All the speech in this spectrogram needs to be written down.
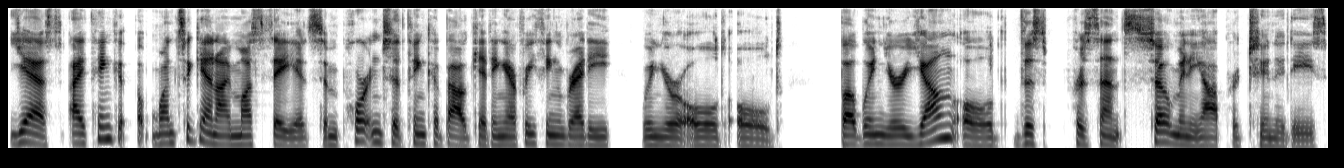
Yes, I think once again, I must say it's important to think about getting everything ready when you're old, old. But when you're young, old, this presents so many opportunities.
